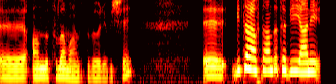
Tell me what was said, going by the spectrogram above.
e, anlatılamazdı böyle bir şey. E, bir taraftan da tabii yani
